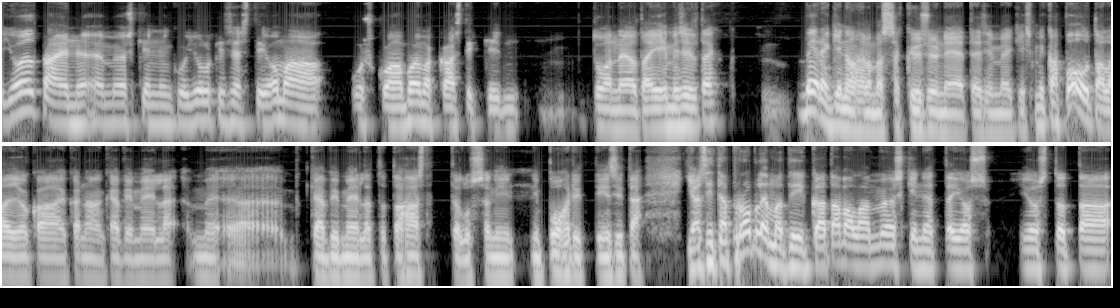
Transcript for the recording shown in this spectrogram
joiltain myöskin niin kuin julkisesti omaa uskoaan voimakkaastikin tuonneelta ihmisiltä meidänkin ohjelmassa kysyneet, esimerkiksi Mika Poutala, joka aikanaan kävi meillä, me, äh, kävi meillä tota haastattelussa, niin, niin pohdittiin sitä. Ja sitä problematiikkaa tavallaan myöskin, että jos, jos tota,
